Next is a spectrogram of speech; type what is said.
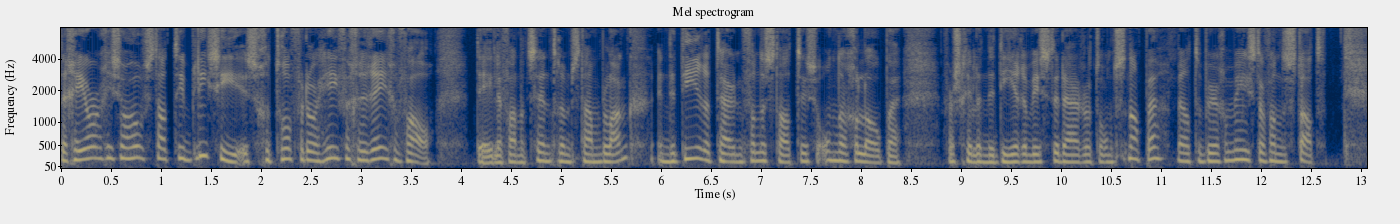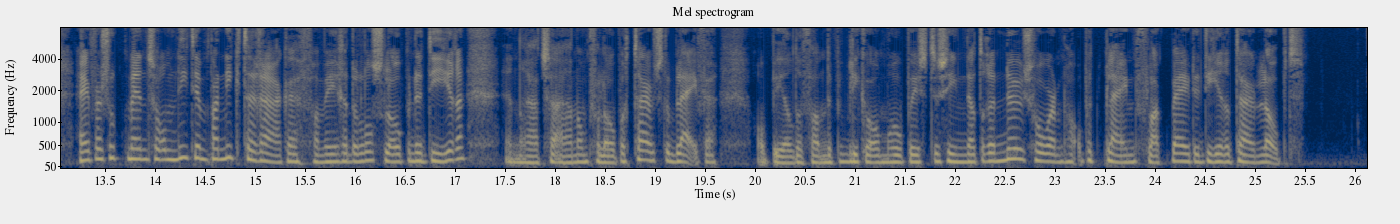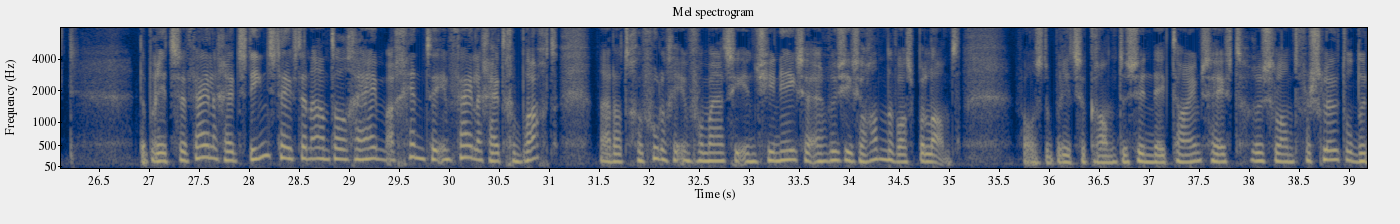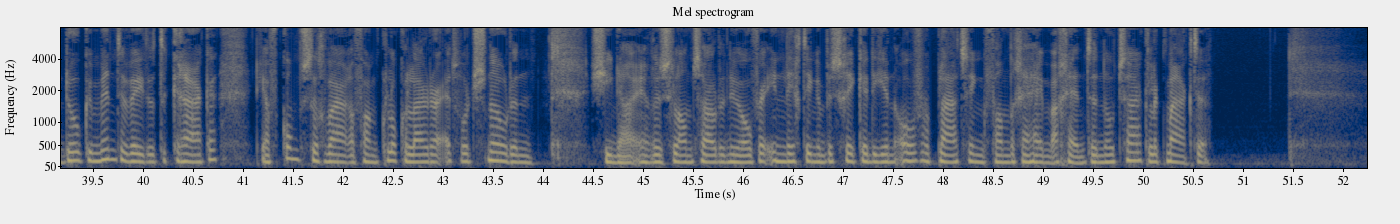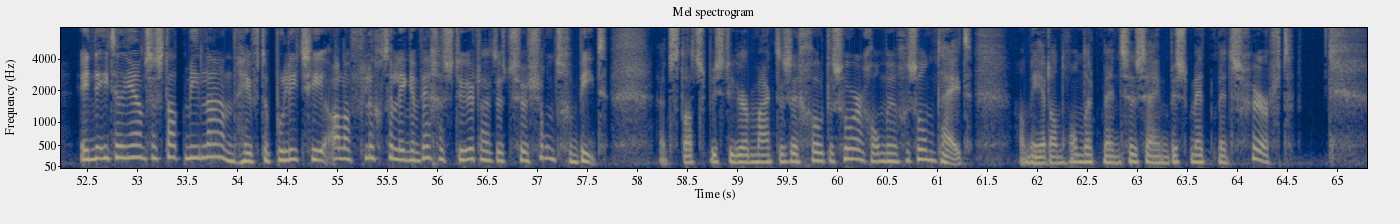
De Georgische hoofdstad Tbilisi is getroffen door hevige regenval. Delen van het centrum staan blank en de dierentuin van de stad is ondergelopen. Verschillende dieren wisten daardoor te ontsnappen, meldt de burgemeester van de stad. Hij verzoekt mensen om niet in paniek te raken vanwege de loslopende dieren en raadt ze aan om voorlopig thuis te blijven. Op beelden van de publieke omroep is te zien dat er een neushoorn op het plein vlakbij de dierentuin loopt. De Britse Veiligheidsdienst heeft een aantal geheimagenten in veiligheid gebracht nadat gevoelige informatie in Chinese en Russische handen was beland. Volgens de Britse krant The Sunday Times heeft Rusland versleutelde documenten weten te kraken die afkomstig waren van klokkenluider Edward Snowden. China en Rusland zouden nu over inlichtingen beschikken die een overplaatsing van de geheimagenten noodzakelijk maakten. In de Italiaanse stad Milaan heeft de politie alle vluchtelingen weggestuurd uit het stationsgebied. Het stadsbestuur maakte zich grote zorgen om hun gezondheid. Al meer dan 100 mensen zijn besmet met schurft.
